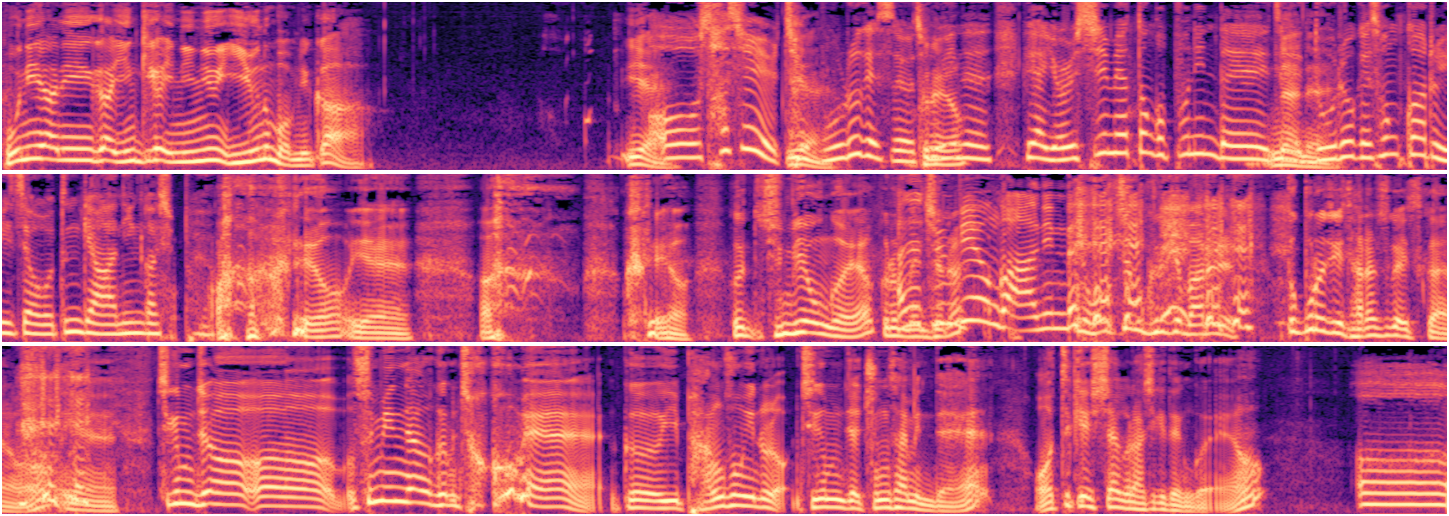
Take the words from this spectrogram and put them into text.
보니 하니가 인기가 있는 이유, 이유 는 뭡니까? 예. 어, 사실 잘 예. 모르겠어요. 그래요? 저희는 그냥 열심히 했던 것 뿐인데, 이제 네네. 노력의 성과를 이제 얻은 게 아닌가 싶어요. 그래요? 예. 아, 그래요. 그 준비해 온 거예요? 그런 아니, 멘트를? 준비해 온 거 아닌데. 어쩜 그렇게 말을 똑부러지게 잘할 수가 있을까요? 예. 지금 저, 어, 수민 양 그럼 처음에 그 이 방송 일을 지금 이제 중3인데 어떻게 시작을 하시게 된 거예요? 어,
